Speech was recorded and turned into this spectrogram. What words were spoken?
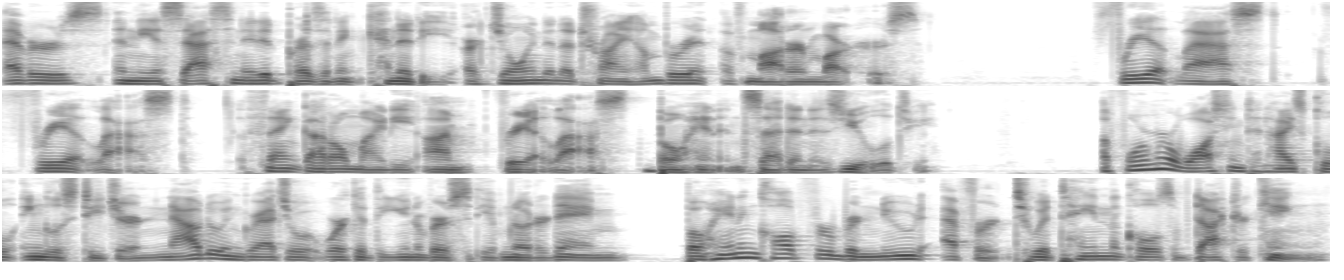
Evers, and the assassinated President Kennedy are joined in a triumvirate of modern martyrs. Free at last, free at last. Thank God Almighty, I'm free at last, Bohannon said in his eulogy. A former Washington High School English teacher, now doing graduate work at the University of Notre Dame, Bohannon called for renewed effort to attain the goals of Dr. King,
